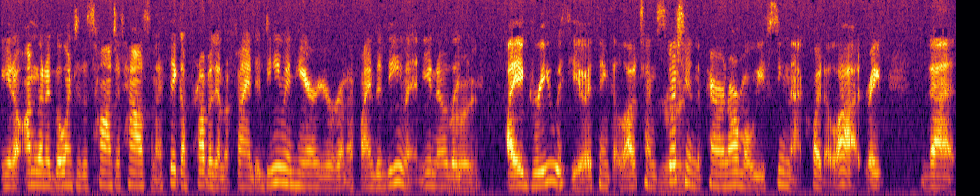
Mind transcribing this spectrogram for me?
you know, I'm going to go into this haunted house and I think I'm probably going to find a demon here, you're going to find a demon. You know, like right. I agree with you. I think a lot of times, especially right. in the paranormal, we've seen that quite a lot, right? That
